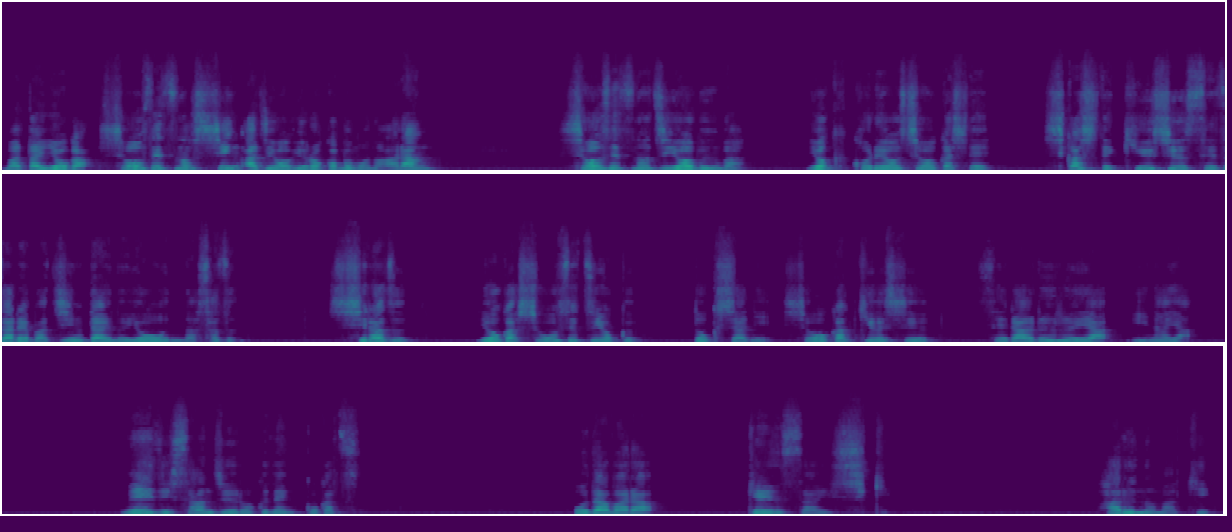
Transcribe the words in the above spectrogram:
また世が小説の新味を喜ぶものあらん。小説の需要分はよくこれを消化してしかして吸収せざれば人体の用をなさず知らず世が小説よく読者に消化吸収せらるるや否や明治36年5月。小田原玄斎式。春の巻。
